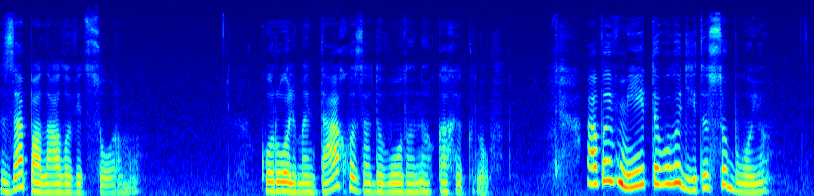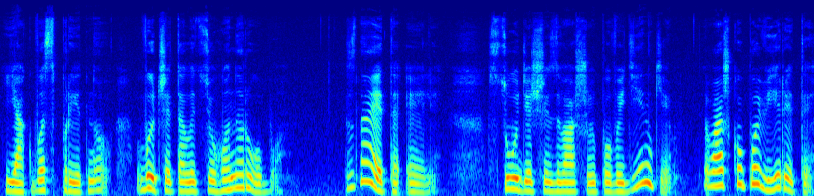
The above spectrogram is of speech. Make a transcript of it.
запалало від сорому. Король Ментахо задоволено кахикнув. А ви вмієте володіти собою. Як ви спритно вичитали цього неробу. Знаєте, Елі, судячи з вашої поведінки, важко повірити,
